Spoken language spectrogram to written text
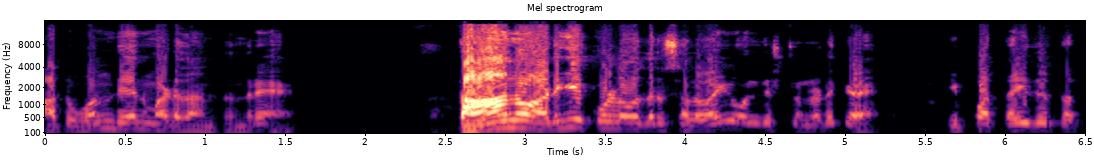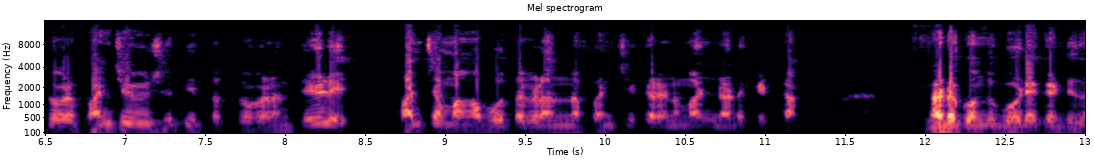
ಆತ ಒಂದ್ ಮಾಡಿದ ಅಂತಂದ್ರೆ, ತಾನು ಅಡಗಿಕೊಳ್ಳುವುದರ ಸಲುವಾಗಿ ಒಂದಿಷ್ಟು ನಡಕೆ ಇಪ್ಪತ್ತೈದು ತತ್ವಗಳ, ಪಂಚವಿಂಶತಿ ತತ್ವಗಳಂತೇಳಿ ಪಂಚಮಹಾಭೂತಗಳನ್ನ ಪಂಚೀಕರಣ ಮಾಡಿ ನಡಕಿಟ್ಟ. ನಡಕೊಂದು ಗೋಡೆ ಕಟ್ಟಿದ.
